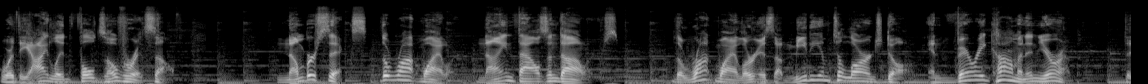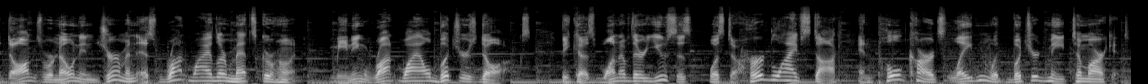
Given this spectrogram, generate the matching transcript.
where the eyelid folds over itself, Number 6. The Rottweiler, $9,000. The Rottweiler is a medium to large dog and very common in Europe. The dogs were known in German as Rottweiler Metzgerhund, meaning Rottweil butcher's dogs, because one of their uses was to herd livestock and pull carts laden with butchered meat to market.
